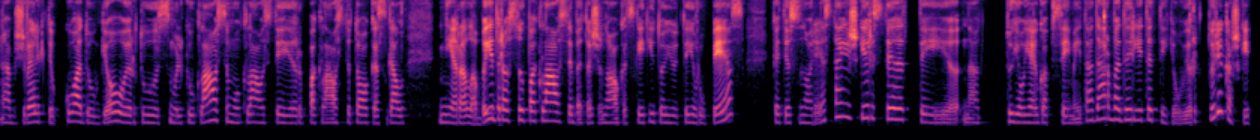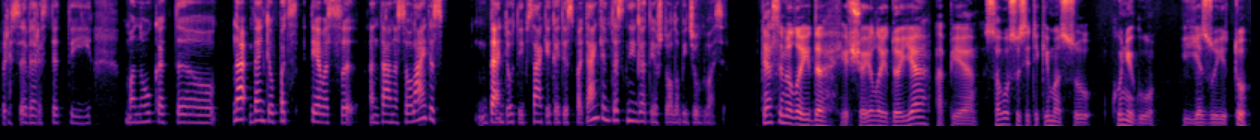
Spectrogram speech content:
apžvelgti kuo daugiau ir tų smulkių klausimų klausti ir paklausti to, kas gal nėra labai drąsu paklausti, bet aš žinau, kad skaitytojui tai rūpės, kad jis norės tą išgirsti, tai na, tu jau jeigu apseimai tą darbą daryti, tai jau ir turi kažkaip prisiversti. Tai manau, kad, na, bent jau pats tėvas Antanas Saulaitis, bent jau taip sakė, kad jis patenkintas knyga, tai aš tuo labai džiaugiuosi. Tęsime laidą ir šioje laidoje apie savo susitikimą su kunigu jėzuitu,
